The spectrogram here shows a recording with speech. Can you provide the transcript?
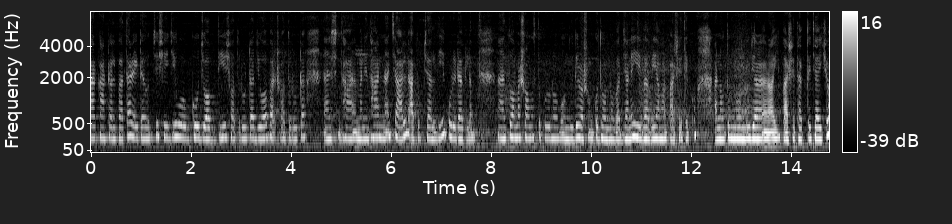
আর কাঁঠাল পাতার এটা হচ্ছে সেই যে অজ্ঞ জব দিয়ে সতেরোটা জব আর সতেরোটা ধান মানে ধান না, চাল, আতপ চাল দিয়ে করে রাখলাম। তো আমার সমস্ত পুরনো বন্ধুদের অসংখ্য ধন্যবাদ জানাই। এভাবেই আমার পাশে থেকো। আর নতুন বন্ধু যারাই পাশে থাকতে চাইছো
